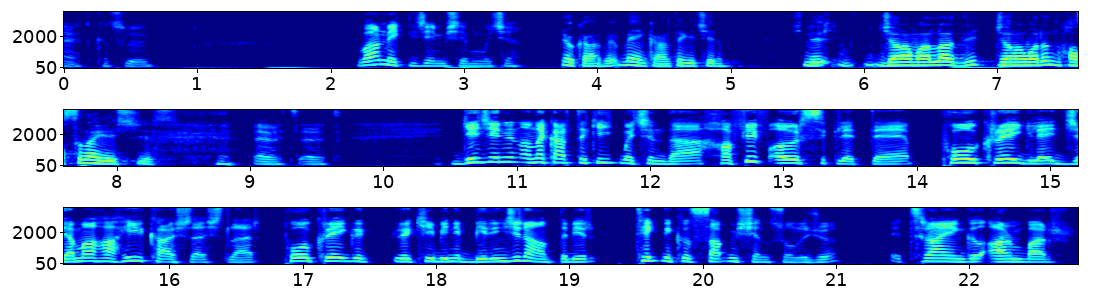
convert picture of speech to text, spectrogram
Evet katılıyorum. Var mı ekleyeceğim bir şey bu maça? Yok abi main kart'a geçelim. Şimdi okay. canavarlar dedik. Canavarın hasına geçeceğiz. evet evet. Gecenin anakarttaki ilk maçında hafif ağır siklette Paul Craig ile Jamaha Hill karşılaştılar. Paul Craig rakibini birinci roundda bir technical submission sonucu. E, triangle armbar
